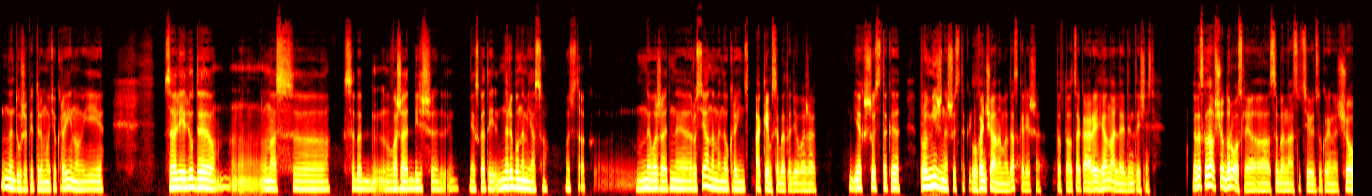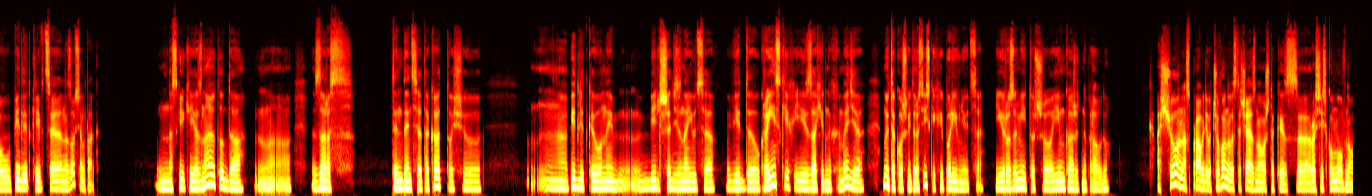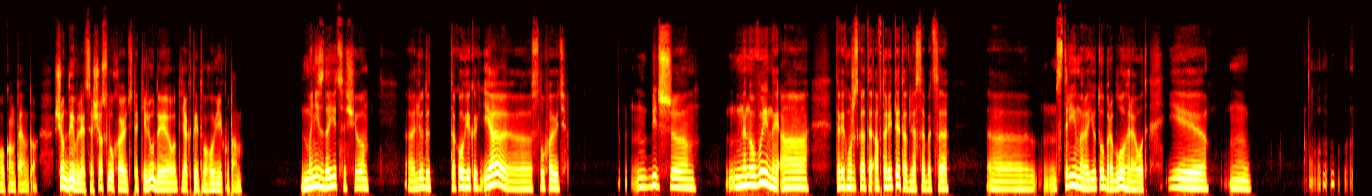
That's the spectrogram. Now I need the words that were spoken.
не дуже підтримують Україну. І взагалі люди у нас е, себе вважають більше, як сказати, не рибу, не м'ясо. Ось так. Не вважають не росіянами, не українцями. А ким себе тоді вважають? як щось таке проміжне, щось таке. Луганчанами, да, скоріше? Тобто це така регіональна ідентичність. Ну, ти сказав, що дорослі е, себе не асоціюють з Україною, що у підлітків це не зовсім так. Наскільки я знаю, то да. Зараз тенденція така, то що підлітки вони більше дізнаються від українських і західних медіа, ну і також від російських, і порівнюють це. І розуміють, то, що їм кажуть неправду. А що насправді, от чого не вистачає знову ж таки з е, російськомовного контенту? Що дивляться, що слухають такі люди, от як ти, твого віку там? Мені здається, що е, люди такого віку, як я, е, слухають більш не новини, а, так як можна сказати, авторитетів для себе. Це стрімери, ютубери, блогери. От. І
